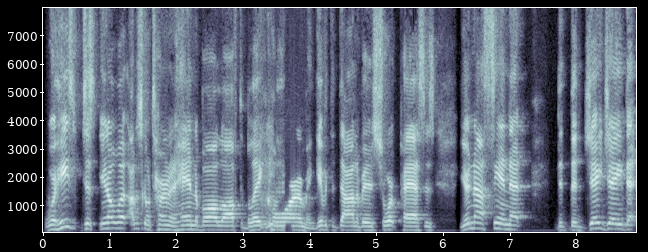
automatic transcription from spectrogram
where he's just, you know what, I'm just gonna turn and hand the ball off to Blake mm-hmm. Corum and give it to Donovan, short passes. You're not seeing that the, the JJ that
